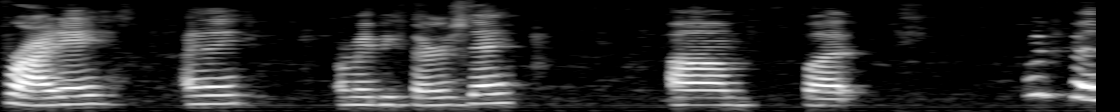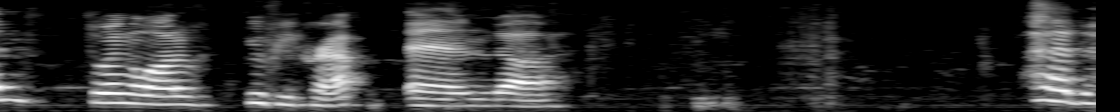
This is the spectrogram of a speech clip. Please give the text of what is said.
Friday, I think, or maybe Thursday. Um, but we've been doing a lot of goofy crap and uh, had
